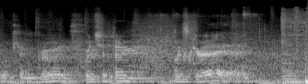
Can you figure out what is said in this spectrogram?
Looking good. What you think? Looks great.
